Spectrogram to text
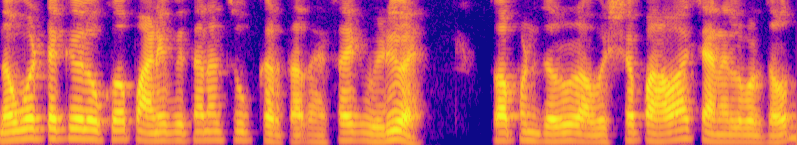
नव्वद टक्के लोक पाणी पिताना चूक करतात ह्याचा एक व्हिडिओ आहे. तो आपण जरूर अवश्य पाहावा चॅनलवर जाऊन.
